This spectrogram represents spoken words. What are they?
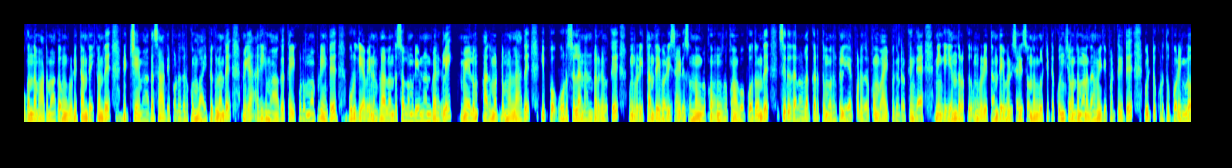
உகந்த மாதமாக உங்களுடைய தந்தைக்கு வந்து நிச்சயமாக சாத்தியப்படுவதற்கும் வாய்ப்புகள் வந்து மிக அதிகமாக கைகூடும் அப்படின்ட்டு உறுதியாகவே நம்மளால் வந்து சொல்ல முடியும் நண்பர்களே. மேலும் அது மட்டும் அல்லாது இப்போ ஒரு சில நண்பர்களுக்கு உங்களுடைய தந்தை வழி சைடு சொந்தங்களுக்கும் உங்களுக்கும் அவ்வப்போது வந்து சிறிதளவில் கருத்து முதல்கள் ஏற்படுவதற்கும் வாய்ப்புகள் இருக்குங்க. நீங்கள் எந்த அளவுக்கு உங்களுடைய தந்தை வழி சைடு சொந்தங்கள்கிட்ட கொஞ்சம் வந்து மனதை அமைதிப்படுத்திக்கிட்டு விட்டு கொடுத்து போகிறீங்களோ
